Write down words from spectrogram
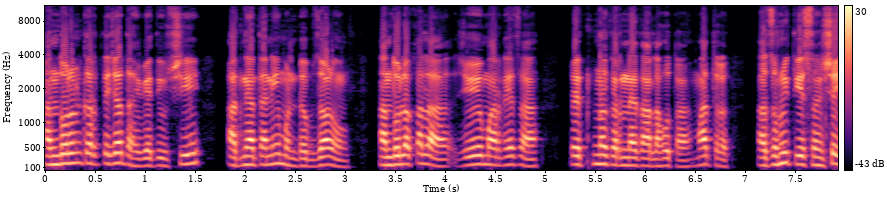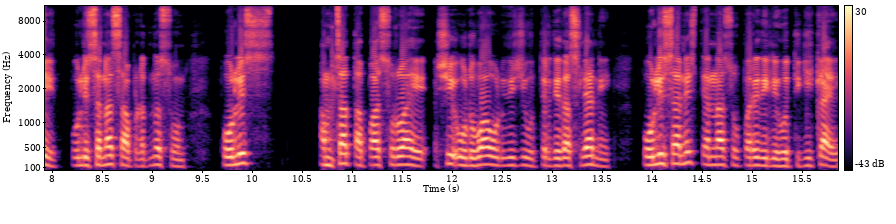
आंदोलनकर्त्याच्या दहाव्या दिवशी अज्ञातांनी मंडप जाळून आंदोलकाला जीवे मारण्याचा प्रयत्न करण्यात आला होता. मात्र अजूनही ते संशयित पोलिसांना सापडत नसून पोलीस आमचा तपास सुरू आहे अशी उडवा उडवीची उत्तर देत असल्याने पोलिसांनीच त्यांना सुपारी दिली होती की काय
